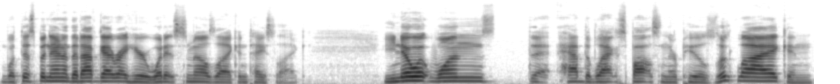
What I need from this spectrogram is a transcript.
What this banana that I've got right here, what it smells like and tastes like. You know what ones that have the black spots in their peels look like, and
